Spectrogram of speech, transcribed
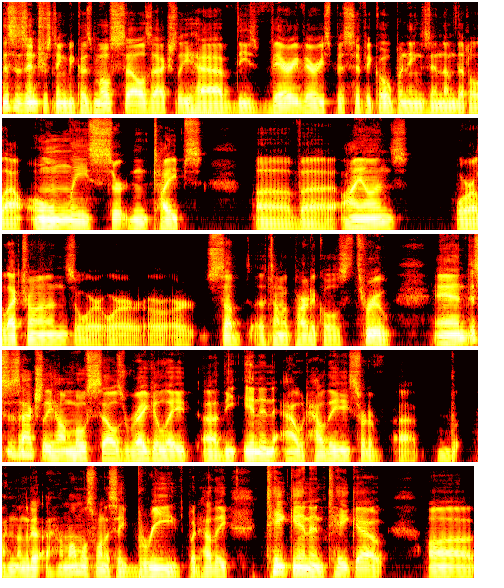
this is interesting because most cells actually have these very very specific openings in them that allow only certain types of uh, ions or electrons or, or, or, or, subatomic particles through. And this is actually how most cells regulate uh, the in and out, how they sort of, uh, I'm, gonna, I'm almost want to say breathe, but how they take in and take out uh,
